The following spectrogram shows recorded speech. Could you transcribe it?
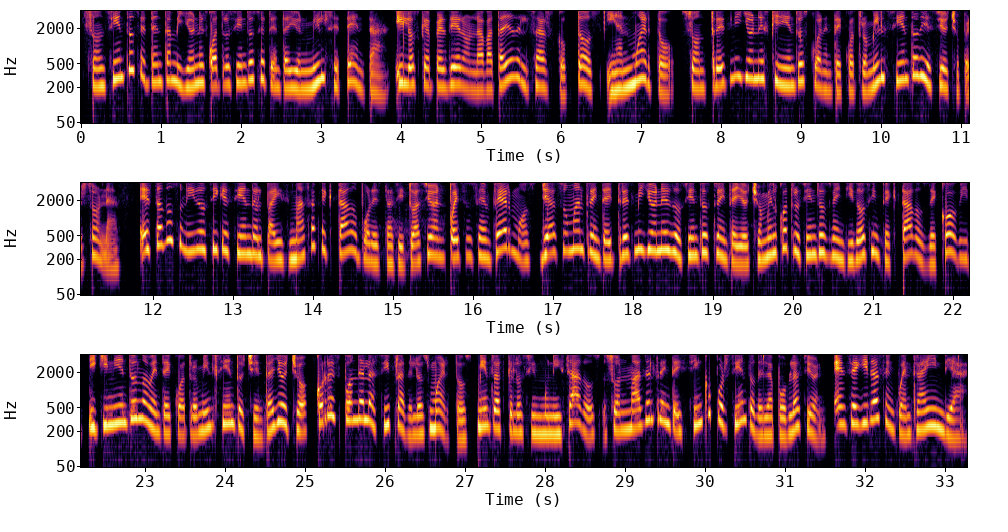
son 170.471.070 y los que perdieron la batalla del SARS-CoV-2 y han muerto son 3.544.118 personas. Estados Unidos sigue siendo el país más afectado por esta situación, pues sus enfermos ya suman 33.238.422 infectados de COVID y 594.188 corresponde a la cifra de los muertos, mientras que los inmunizados son más del 35% de la población. Enseguida se encuentra India,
